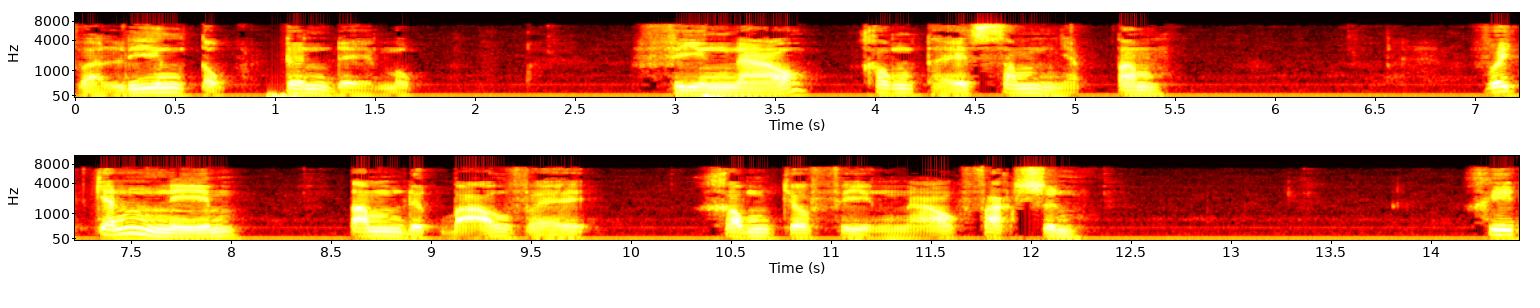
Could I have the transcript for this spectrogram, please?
và liên tục trên đề mục, phiền não không thể xâm nhập tâm. Với chánh niệm, tâm được bảo vệ không cho phiền não phát sinh khi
